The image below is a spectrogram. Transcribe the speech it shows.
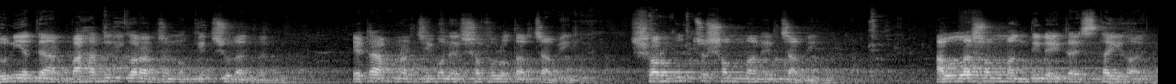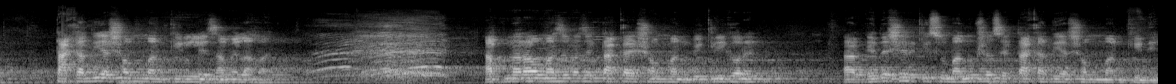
দুনিয়াতে আর বাহাদুরি করার জন্য কিচ্ছু লাগবে না। এটা আপনার জীবনের সফলতার চাবি, সর্বোচ্চ সম্মানের চাবি। আল্লাহ সম্মান দিলে এটা স্থায়ী হয়। টাকা দিয়ে সম্মান কিনলে ঝামেলা হয়। আপনারাও মাঝে মাঝে টাকায় সম্মান বিক্রি করেন, আর এদেশের কিছু মানুষ আছে টাকা দিয়ে সম্মান কিনে।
